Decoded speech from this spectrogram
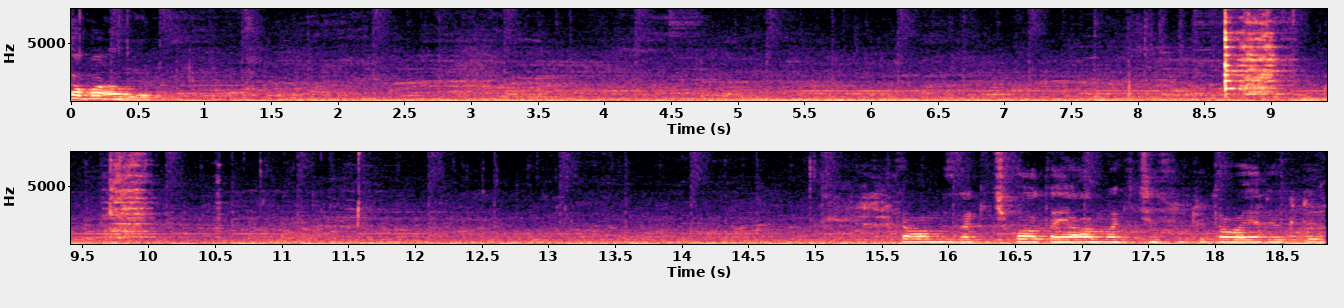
kaba alıyorum. Tavamızdaki çikolatayı almak için sütü tavaya döktüm.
